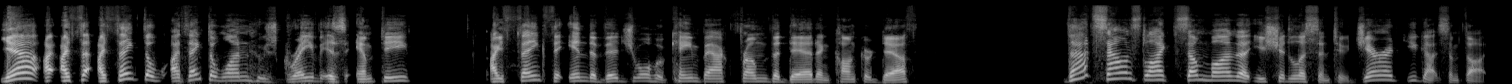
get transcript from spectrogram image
yeah, I I, th- I think the I think the one whose grave is empty. I think the individual who came back from the dead and conquered death. That sounds like someone that you should listen to. Jared, you got some thought.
